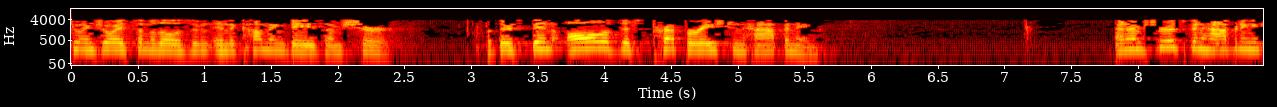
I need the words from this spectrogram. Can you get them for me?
to enjoy some of those in, in the coming days, I'm sure. But there's been all of this preparation happening. And I'm sure it's been happening in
